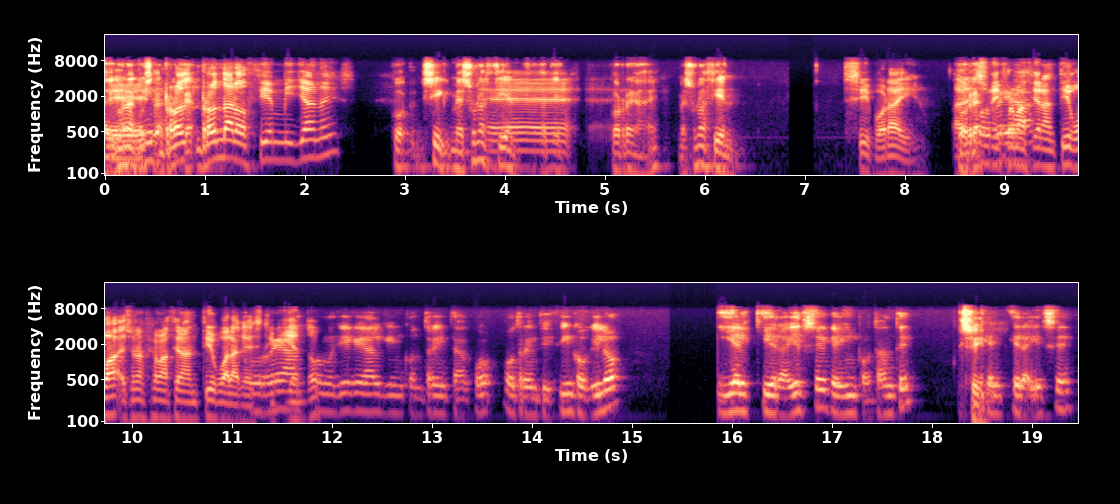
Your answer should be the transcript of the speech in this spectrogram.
Eh, cosa, ron- eh. ronda los 100 millones. Co- Sí, me suena 100, fíjate. Eh, Correa, ¿eh? Me suena 100. sí, por ahí. A ver, Correa. es una Correa- información antigua, es una información antigua la que estoy Correa, viendo. como llegue alguien con 30 co- o 35 kilos y él quiera irse, que es importante, que Sí. él quiera irse,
